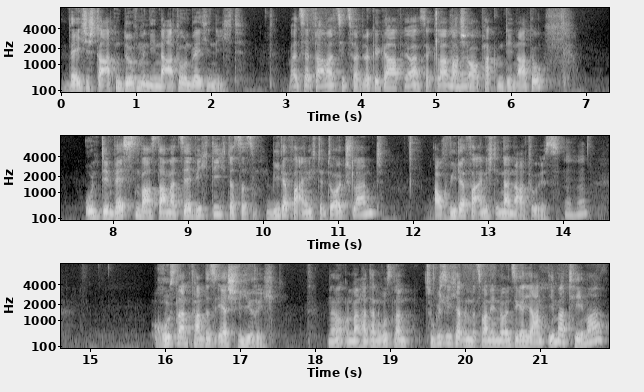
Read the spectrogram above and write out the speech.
welche Staaten dürfen in die NATO und welche nicht. Weil es ja damals die zwei Blöcke gab, ja, ist ja klar, mhm. Warschauer Pakt und die NATO. Und dem Westen war es damals sehr wichtig, dass das wiedervereinigte Deutschland auch wiedervereinigt in der NATO ist. Mhm. Russland fand es eher schwierig. Ne? Und man hat dann Russland zugesichert, und das war in den 90er Jahren immer Thema,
